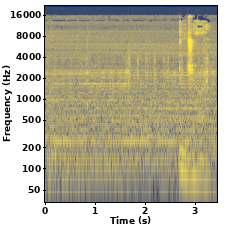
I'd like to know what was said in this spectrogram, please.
Enjoy.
